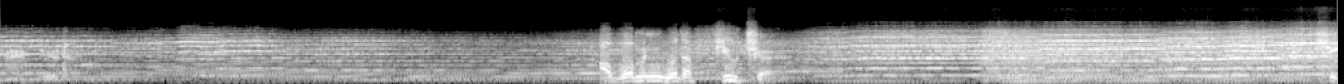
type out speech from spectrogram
Very beautiful. A woman with a future. She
